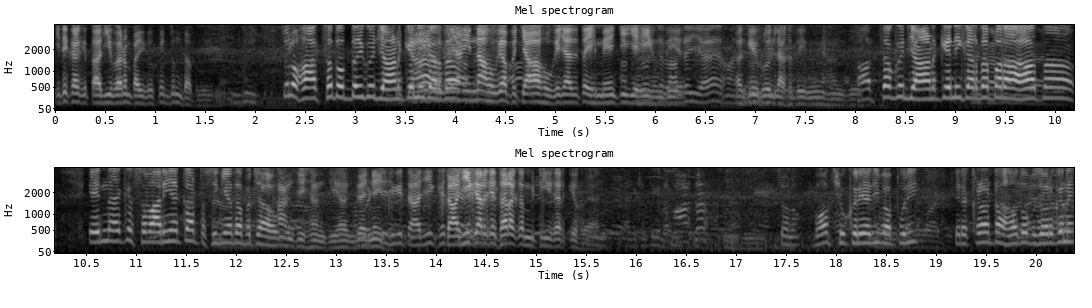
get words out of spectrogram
ਇਹਦੇ ਕਰਕੇ ਤਾਜੀ ਬਰਮ ਪਈ ਕੋ ਕਿਦੋਂ ਦਾ ਪਈ ਚਲੋ ਹਾਦਸਾ ਤਾਂ ਉਦਾਂ ਹੀ ਕੋਈ ਜਾਣ ਕੇ ਨਹੀਂ ਕਰਦਾ। ਇੰਨਾ ਹੋ ਗਿਆ ਬਚਾਅ ਹੋ ਗਿਆ ਜਦ ਤਾਂ ਇਹ ਮੇਨ ਚੀਜ਼ ਇਹੀ ਹੁੰਦੀ ਹੈ। ਅੱਗੇ ਰੋਜ਼ ਲੱਗਦੇ ਨਹੀਂ ਹਾਂਜੀ। ਹਾਦਸਾ ਕੋਈ ਜਾਣ ਕੇ ਨਹੀਂ ਕਰਦਾ ਪਰ ਆਹ ਤਾਂ ਇੰਨਾ ਹੈ ਕਿ ਸਵਾਰੀਆਂ ਘੱਟ ਸੀਗੀਆਂ ਤਾਂ ਗਿਆ। ਹਾਂਜੀ ਹਾਂਜੀ ਹਾਂਜੀ ਨਹੀਂ। ਤਾਜੀ ਤਾਜੀ ਕਰਕੇ ਸਾਰਾ ਕੰਮ ਮਿੱਟੀ ਕਰਕੇ ਹੋਇਆ। ਚਲੋ ਬਹੁਤ ਸ਼ੁਕਰੀਆ ਜੀ ਬਾਪੂ ਜੀ। ਇਹ ਰੱਖੜਾ ਢਾਹਾਂ ਤੋਂ ਬਜ਼ੁਰਗ ਨੇ।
